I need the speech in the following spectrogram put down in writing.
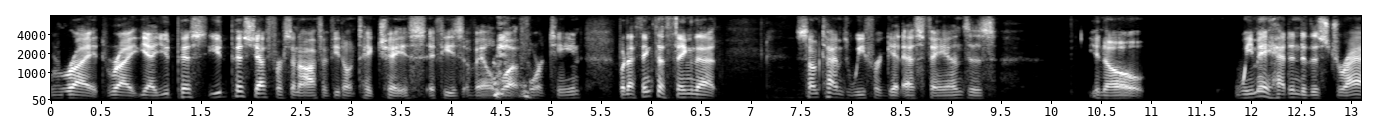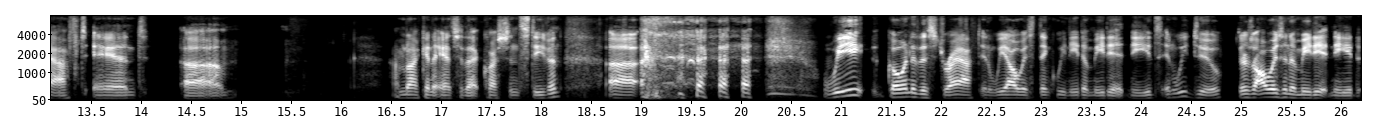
Right, right. Yeah, you'd piss you'd piss Jefferson off if you don't take Chase if he's available at 14. But I think the thing that sometimes we forget as fans is you know, we may head into this draft and um I'm not going to answer that question, Stephen. Uh, we go into this draft and we always think we need immediate needs, and we do. There's always an immediate need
